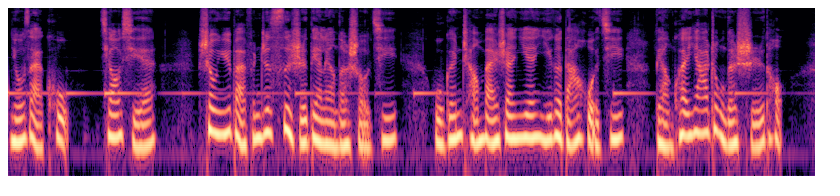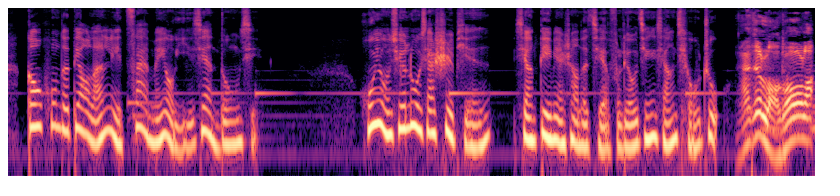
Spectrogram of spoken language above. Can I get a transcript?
牛仔裤、胶鞋，剩余百分之四十电量的手机、五根长白山烟、一个打火机、两块压重的石头，高空的吊篮里再没有一件东西。胡永旭录下视频，向地面上的姐夫刘金祥求助。哎，这老高了，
